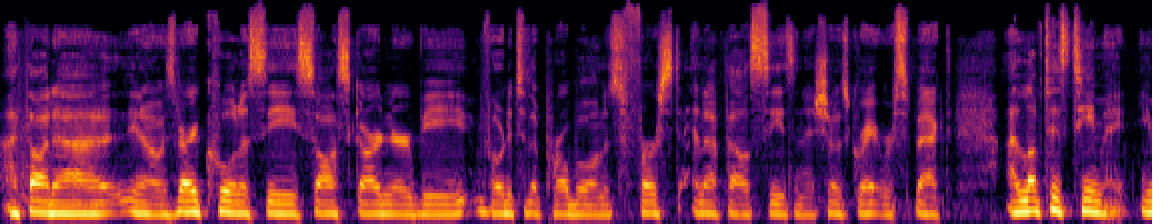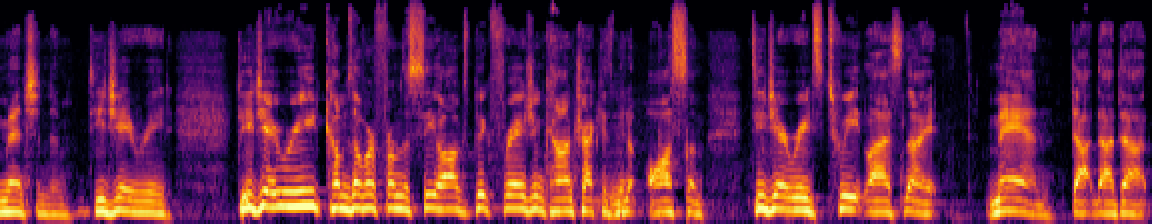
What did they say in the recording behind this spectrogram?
I thought, uh, you know, it was very cool to see Sauce Gardner be voted to the Pro Bowl in his first NFL season. It shows great respect. I loved his teammate. You mentioned him, DJ Reed. DJ Reed comes over from the Seahawks. Big free agent contract has been mm-hmm. awesome. DJ Reed's tweet last night man, dot, dot, dot.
